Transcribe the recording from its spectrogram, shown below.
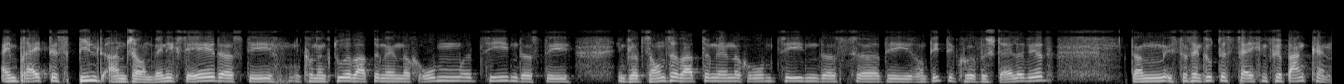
ein breites Bild anschauen. Wenn ich sehe, dass die Konjunkturerwartungen nach oben ziehen, dass die Inflationserwartungen nach oben ziehen, dass äh, die Renditekurve steiler wird, dann ist das ein gutes Zeichen für Banken,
